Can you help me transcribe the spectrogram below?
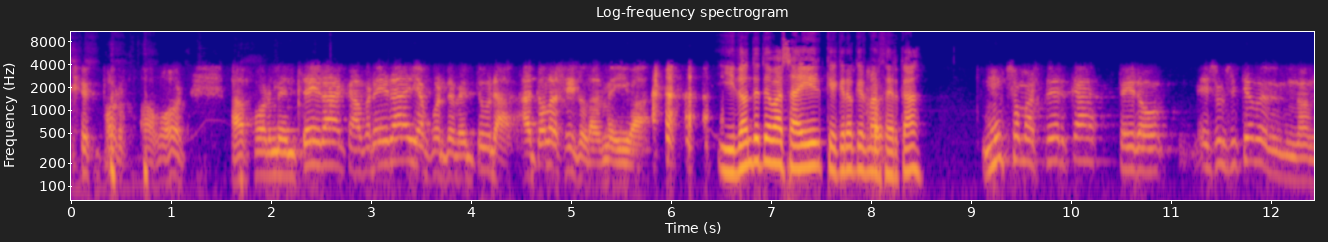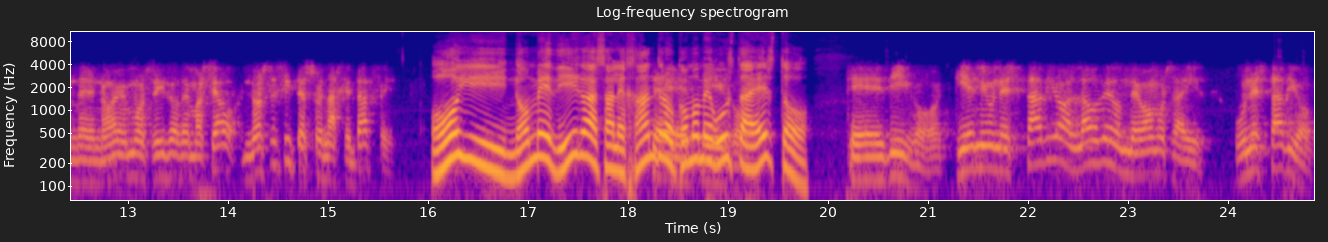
por favor a Formentera, Cabrera y a Fuerteventura. A todas las islas me iba. ¿Y dónde te vas a ir, que creo que es más cerca? Mucho más cerca, pero es un sitio donde no hemos ido demasiado. No sé si te suena Getafe. ¡Uy! No me digas, Alejandro, ¿cómo me gusta esto? Te digo, tiene un estadio al lado de donde vamos a ir. Un estadio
